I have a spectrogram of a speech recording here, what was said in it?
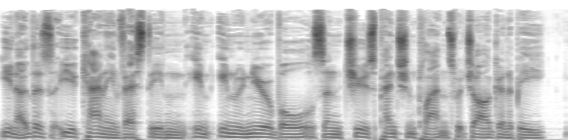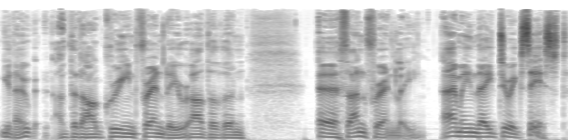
you know, there's you can invest in, in, in renewables and choose pension plans which are going to be, you know, that are green friendly rather than earth unfriendly. I mean, they do exist.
